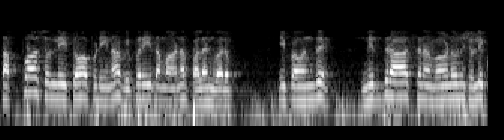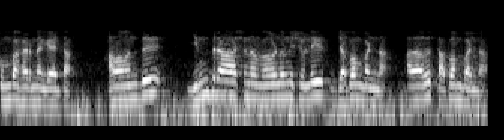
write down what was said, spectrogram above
தப்பா சொல்லிட்டோம் அப்படின்னா விபரீதமான பலன் வரும். இப்ப வந்து நித்ராசனம் வேணும்னு சொல்லி கும்பகர்ணன் கேட்டான். அவன் வந்து இந்திராசனம் வேணும்னு சொல்லி ஜபம் பண்ணான் அதாவது தபம் பண்ணான்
